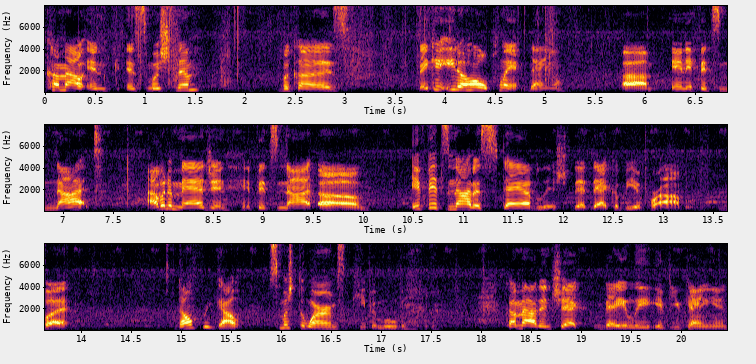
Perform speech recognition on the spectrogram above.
come out and, and smush them because they can eat a whole plant down. Um, and if it's not, I would imagine if it's not, um, if it's not established that that could be a problem. But don't freak out. Smush the worms, keep it moving. Come out and check daily if you can.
